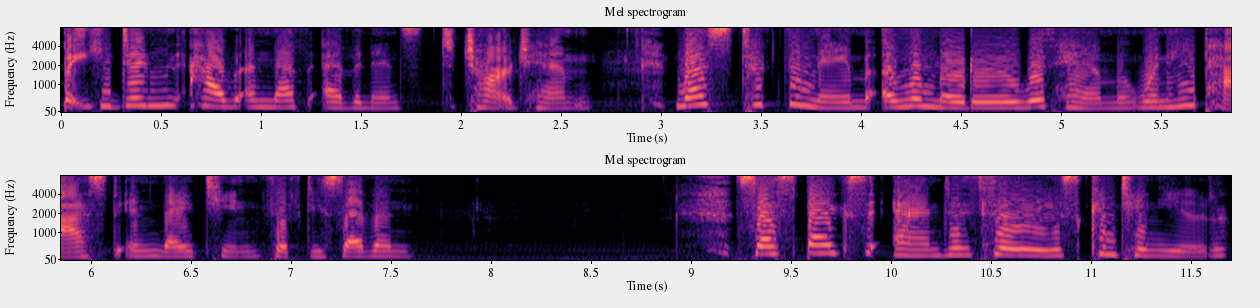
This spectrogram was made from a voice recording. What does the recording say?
but he didn't have enough evidence to charge him. Ness took the name of the murderer with him when he passed in 1957. Suspects and theories continued.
